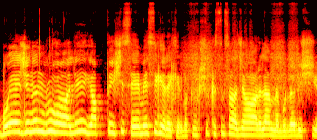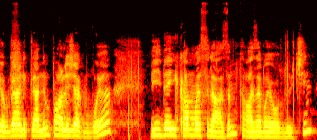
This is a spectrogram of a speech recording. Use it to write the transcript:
Boyacının ruh hali yaptığı işi sevmesi gerekir. Bakın şu kısım sadece harelenme. Burada bir şey yok. Verniklendim parlayacak bu boya. Bir de yıkanması lazım. Taze boya olduğu için.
